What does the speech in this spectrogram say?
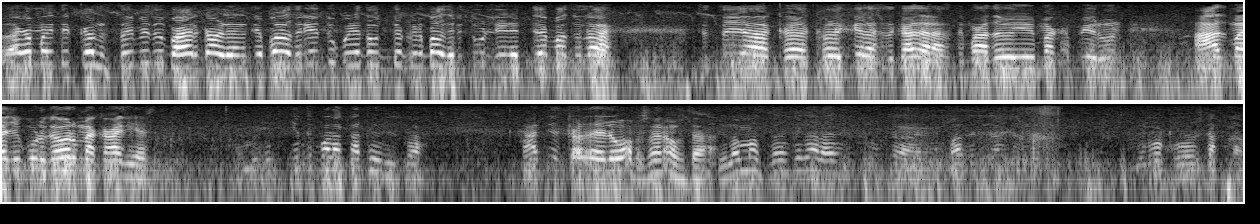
लागा मग ते कणस बी तू बाहेर काढले ना ते बाजरी तुकडे तिकडे बाजरी तोडली ना त्या बाजूला खळ खळ केलं असतं काय झालं असतं? माझं मका पेरून आज माझी गुडगावर मका आली असते. किती पडा का ठेवली तू? हा तेच काढायला वापसा नव्हता तुला मस्त. मी टाकणार.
